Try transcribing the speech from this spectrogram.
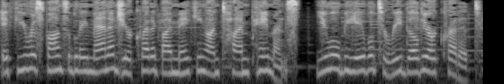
If you responsibly manage your credit by making on-time payments, you will be able to rebuild your credit.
